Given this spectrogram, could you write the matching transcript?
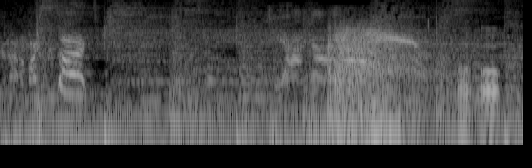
Get out of my sight! Oh oh.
